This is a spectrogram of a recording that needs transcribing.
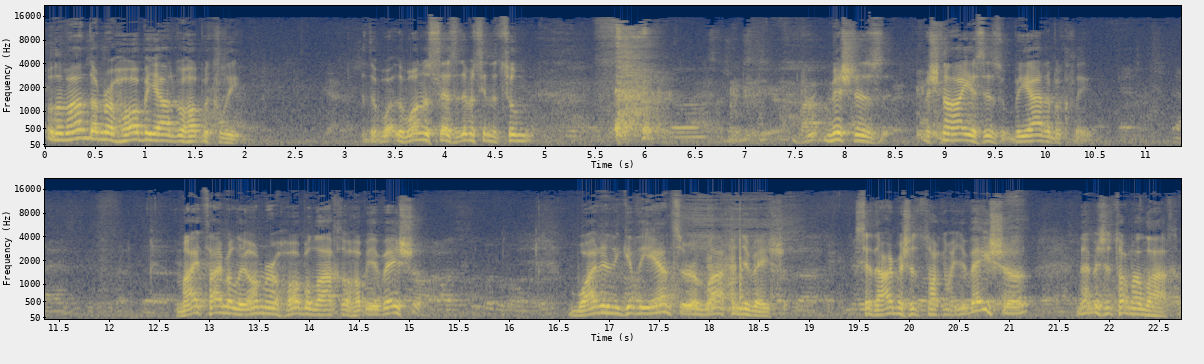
Well, the man. The the one who says the difference between the two Mishnahs Mishnayos is biyad v'kli. My time leomer hobalacha hobiyavesha. Why didn't he give the answer of lach and yavesha? said our Mishnah is talking about Yavesha, and that Mishnah is talking about Lach.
